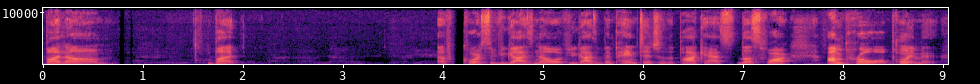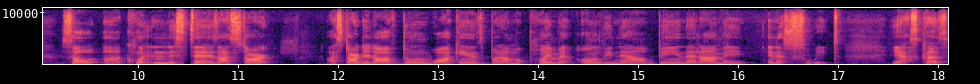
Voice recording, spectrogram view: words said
but um, but of course, if you guys know, if you guys have been paying attention to the podcast thus far, I'm pro appointment. So uh, Quentin says I start, I started off doing walk-ins, but I'm appointment only now, being that I'm a in a suite. Yes, because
